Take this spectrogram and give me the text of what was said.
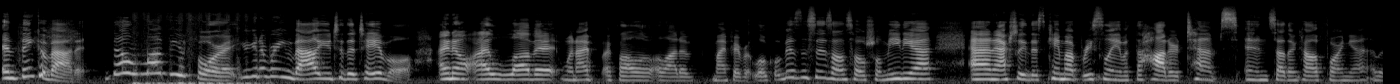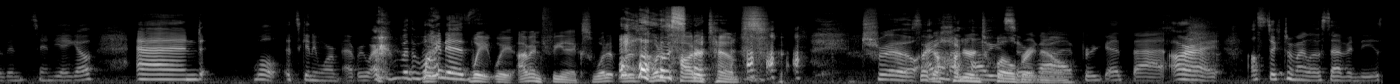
and think about it. They'll love you for it. You're going to bring value to the table. I know I love it when I, I, follow a lot of my favorite local businesses on social media. And actually, this came up recently with the hotter temps in Southern California. I live in San Diego. And well, it's getting warm everywhere. But the point wait, is, wait, wait. I'm in Phoenix. What, what is, what is oh, hotter temps? True. It's like 112 right now. Forget that. All right. I'll stick to my low 70s.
